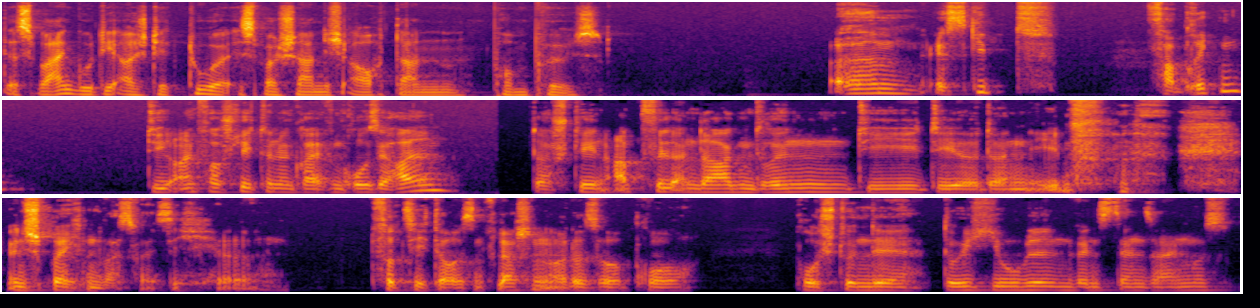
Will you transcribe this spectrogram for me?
das Weingut, die Architektur ist wahrscheinlich auch dann pompös. Ähm, es gibt Fabriken, die einfach schlicht und ergreifend große Hallen. Da stehen Abfüllanlagen drin, die dir dann eben entsprechend, was weiß ich, 40.000 äh, Flaschen oder so pro, pro Stunde durchjubeln, wenn es denn sein muss.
